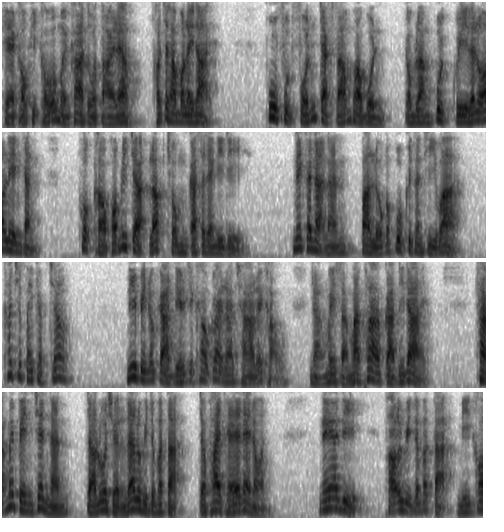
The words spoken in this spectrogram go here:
แค่เขาคิดเขาว่าเหมือนฆ่าตัวตายแล้ว เขาจะทำอะไรได้ ผู้ฝึกฝนจากสามผ่าบนกำลังพูดคุยและล้อเลียนกัน พวกเขาพร้อมที่จะรับชมการแสดงดีๆ ในขณะนั้นปาโหลก็พูดขึ้นทันทีว่าข้าจะไปกับเจ้า นี่เป็นโอกาสเดียวที่จะเข้าใกล้ราชาและเขานางไม่สามารถพลาดโอกาสนี้ได้ หากไม่เป็นเช่นนั้นจารั่วเฉินและโลหิตอมตะจะพ่ายแพ้แน่นอน ในอดีตเผ่าโลหิตอมตะมีข้อ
